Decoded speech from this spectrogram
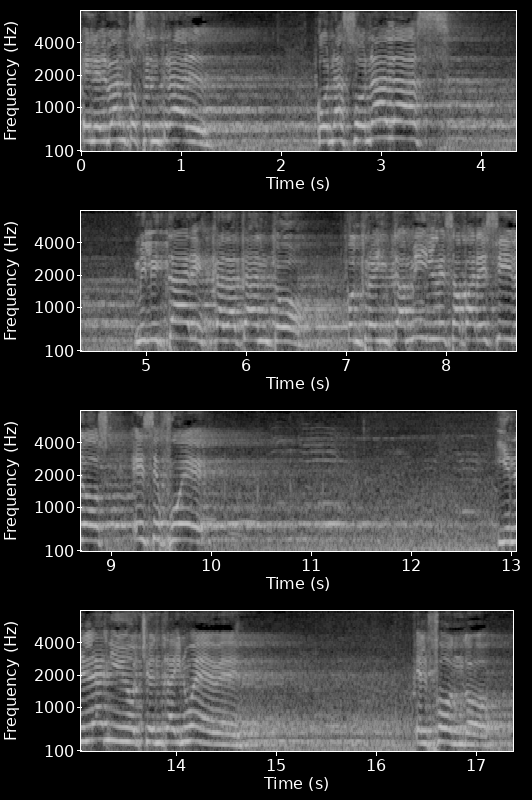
en el Banco Central, con asonadas militares cada tanto, con 30.000 desaparecidos. Ese fue y en el año 89, el fondo,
